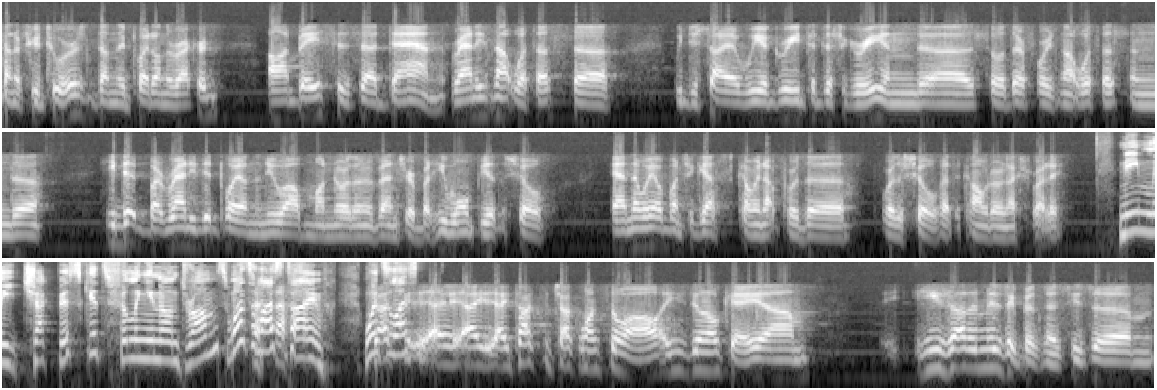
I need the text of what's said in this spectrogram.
done a few tours, done they played on the record. On bass is uh, Dan. Randy's not with us. Uh, we decided we agreed to disagree, and uh, so therefore he's not with us. And uh, he did, but Randy did play on the new album on Northern Adventure, but he won't be at the show. And then we have a bunch of guests coming up for the for the show at the Commodore next Friday. Namely, Chuck Biscuits filling in on drums. When's the last time? When's the Chuck, last? I, I, I talk to Chuck once in a while. He's doing okay. Um, he's out of the music business. He's um,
